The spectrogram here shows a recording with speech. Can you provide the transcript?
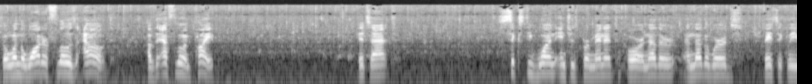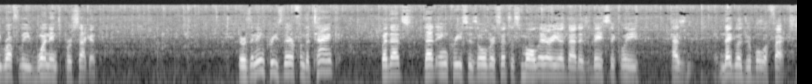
So when the water flows out of the effluent pipe, it's at 61 inches per minute, or another, in other words, basically roughly one inch per second. There's an increase there from the tank, but that's that increase is over such a small area that it basically has negligible effects.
